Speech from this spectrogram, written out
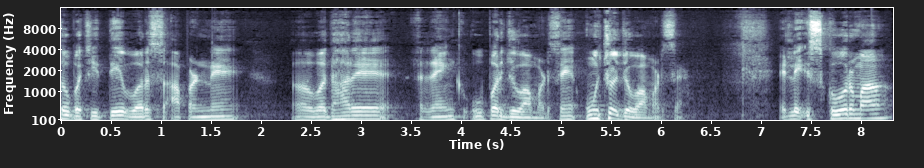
તો પછી તે વર્ષ આપણને વધારે રેન્ક ઉપર જોવા મળશે, ઊંચો જોવા મળશે. એટલે સ્કોરમાં,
